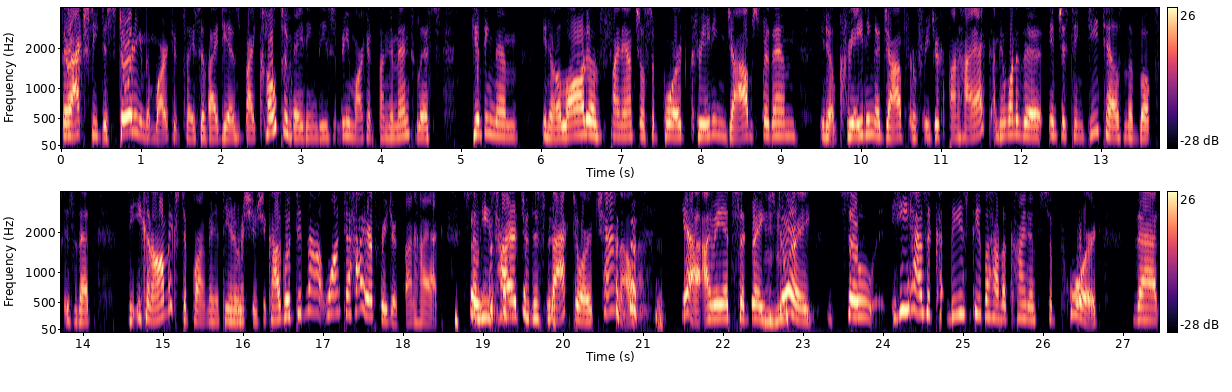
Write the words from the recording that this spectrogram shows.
they're actually distorting the marketplace of ideas by cultivating these free market fundamentalists, giving them, you know, a lot of financial support, creating jobs for them, you know, creating a job for Friedrich von Hayek. I mean, one of the interesting details in the books is that the economics department at the University of Chicago did not want to hire Friedrich von Hayek. So he's hired through this backdoor channel. Yeah, I mean, it's a great Mhm. story. So he has a, these people have a kind of support that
